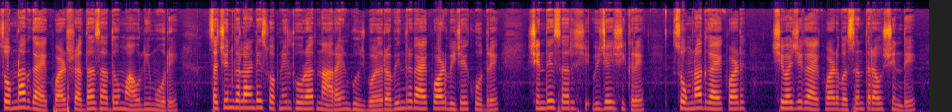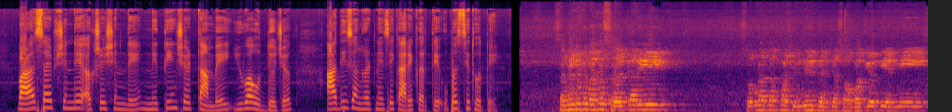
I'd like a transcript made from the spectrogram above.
सोमनाथ गायकवाड श्रद्धा जाधव माऊली मोरे सचिन गलांडे स्वप्नील थोरात नारायण भुजबळ रवींद्र गायकवाड विजय कोदरे शिंदे सर शि विजय शिकरे सोमनाथ गायकवाड शिवाजी गायकवाड वसंतराव शिंदे बाळासाहेब शिंदे अक्षय शिंदे नितीन शेठ तांबे युवा उद्योजक आदी संघटनेचे कार्यकर्ते उपस्थित होते. माझे सहकारी सोमनाथप्पा शिंदे त्यांच्या सौभाग्यवती यांनी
